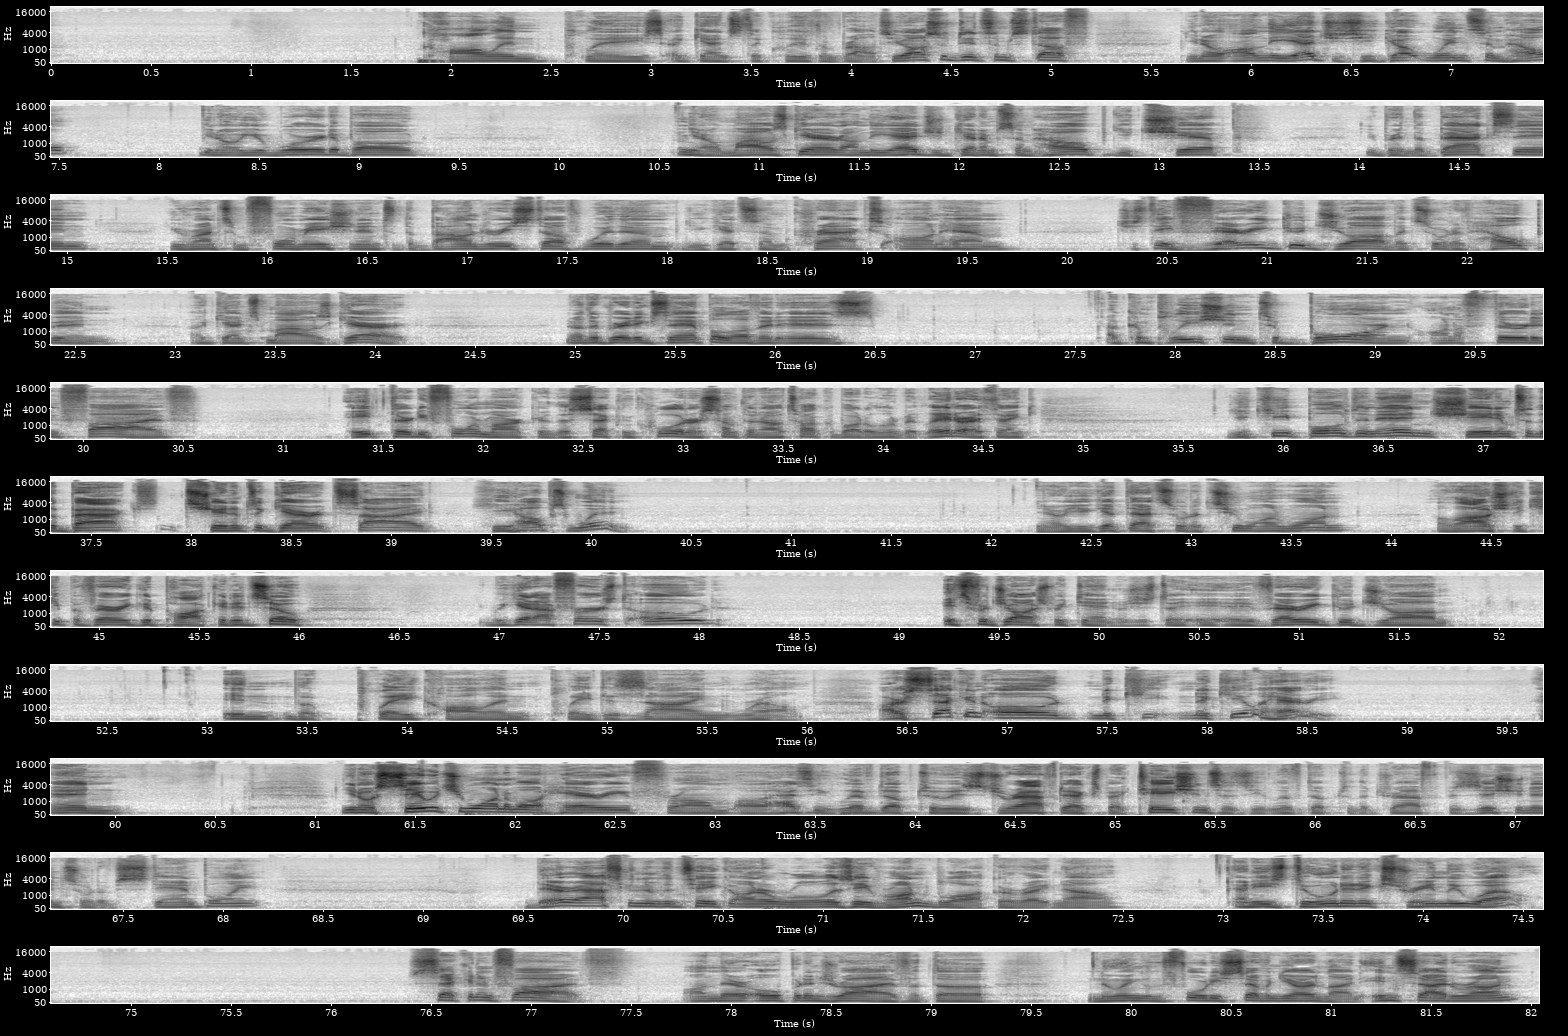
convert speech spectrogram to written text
calling plays against the Cleveland Browns. He also did some stuff, you know, on the edges. He got Wynn some help. You know, you're worried about, you know, Myles Garrett on the edge. You get him some help. You chip. You bring the backs in. You run some formation into the boundary stuff with him. You get some cracks on him. Just a very good job at sort of helping against Myles Garrett. Another great example of it is a completion to Bourne on a third and five, 834 marker, the second quarter, something I'll talk about a little bit later, I think. You keep Bolden in, shade him to the back, shade him to Garrett's side. He helps Wynn. You know, you get that sort of two on one, allows you to keep a very good pocket. And so we get our first ode. It's for Josh McDaniels. Just a, a very good job in the play calling, play design realm. Our second ode, N'Keal Harry. And, you know, say what you want about Harry from uh, has he lived up to his draft expectations? Has he lived up to the draft position and sort of standpoint? They're asking him to take on a role as a run blocker right now, and he's doing it extremely well. Second and five on their opening drive at the New England 47 yard line. Inside run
